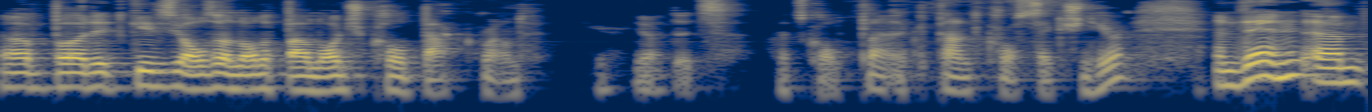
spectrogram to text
uh, but it gives you also a lot of biological background. Here. Yeah, that's that's called plant, plant cross section here. And then um,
